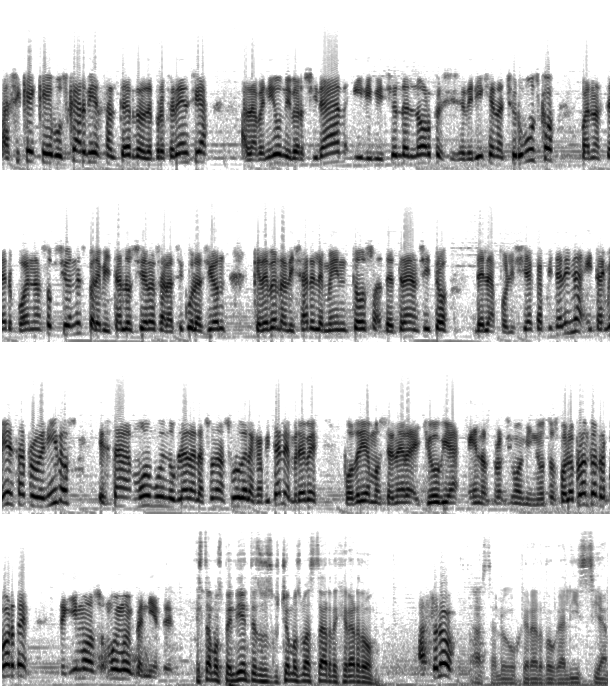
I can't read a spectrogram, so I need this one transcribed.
así que hay que buscar vías alternas de preferencia a la avenida Universidad y División del Norte si se dirigen a Churubusco. Van a ser buenas opciones para evitar los cierres a la circulación que deben realizar elementos de tránsito de la Policía Capitalina y también estar prevenidos. Está muy, muy nublada la zona sur de la capital. En breve podríamos tener lluvia en los próximos minutos. Por lo pronto, el reporte, seguimos muy, muy pendientes. Estamos pendientes, nos escuchamos más tarde, Gerardo. Hasta luego. Hasta luego, Gerardo Galicia.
